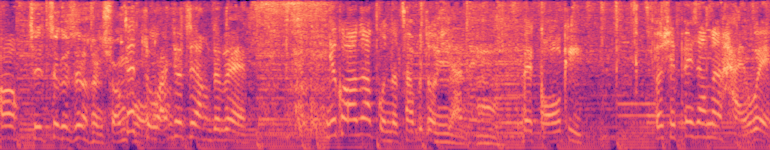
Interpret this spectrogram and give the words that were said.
哦。这这个是很爽口啊。这煮完就这样，对不对？你刚刚那滚的差不多起来呢嗯，被枸杞，而且配上那个海味，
